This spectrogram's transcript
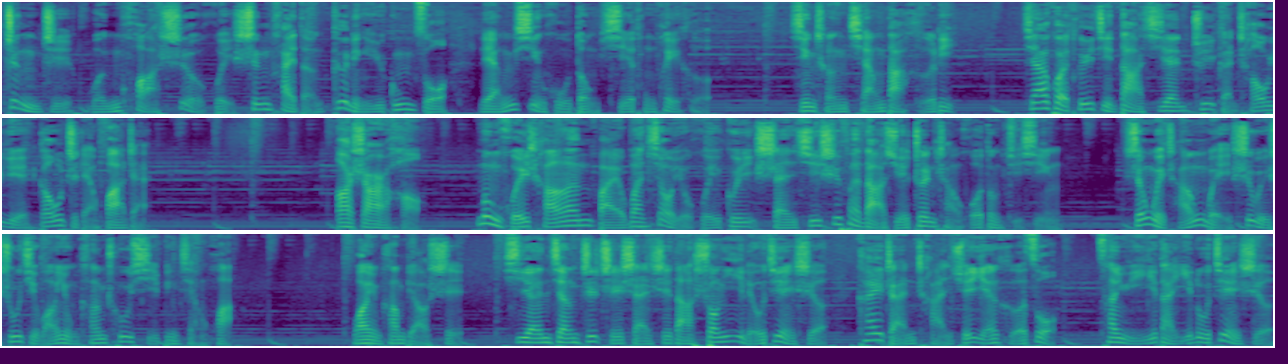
政治、文化、社会、生态等各领域工作良性互动、协同配合，形成强大合力，加快推进大西安追赶超越、高质量发展。二十二号。梦回长安，百万校友回归陕西师范大学专场活动举行，省委常委、市委书记王永康出席并讲话。王永康表示，西安将支持陕师大双一流建设，开展产学研合作，参与“一带一路”建设，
